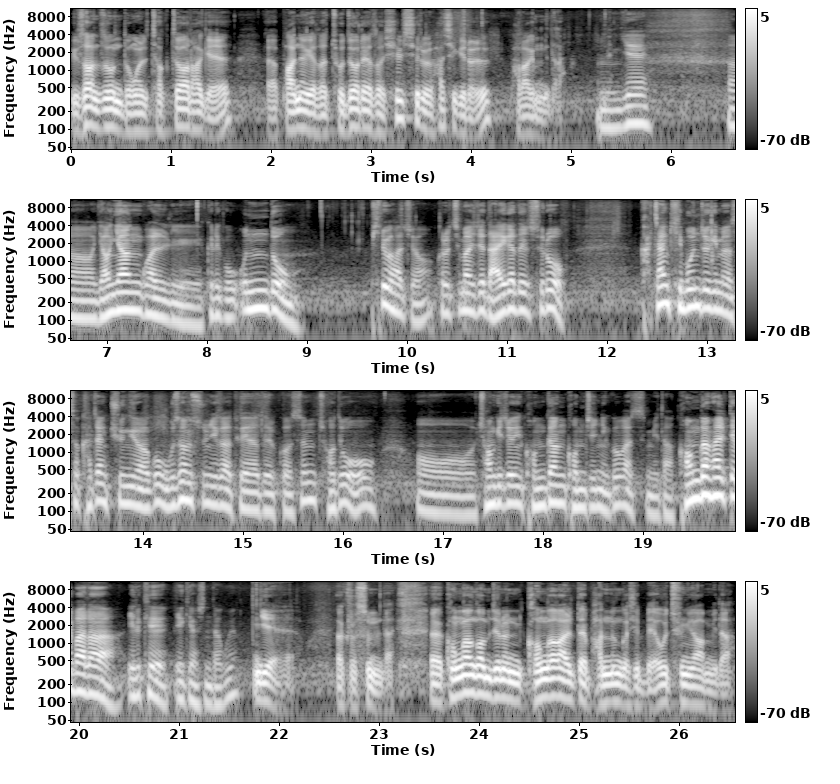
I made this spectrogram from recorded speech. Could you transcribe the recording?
유산소 운동을 적절하게 예, 반영해서 조절해서 실시를 하시기를 바랍니다. 음, 예. 어, 영양 관리 그리고 운동 필요하죠. 그렇지만 이제 나이가 들수록 가장 기본적이면서 가장 중요하고 우선순위가 돼야 될 것은 저도 어, 정기적인 건강 검진인 것 같습니다. 건강할 때 봐라 이렇게 얘기하신다고요? 예, 아, 그렇습니다. 예, 건강 검진은 건강할 때 받는 것이 매우 중요합니다.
